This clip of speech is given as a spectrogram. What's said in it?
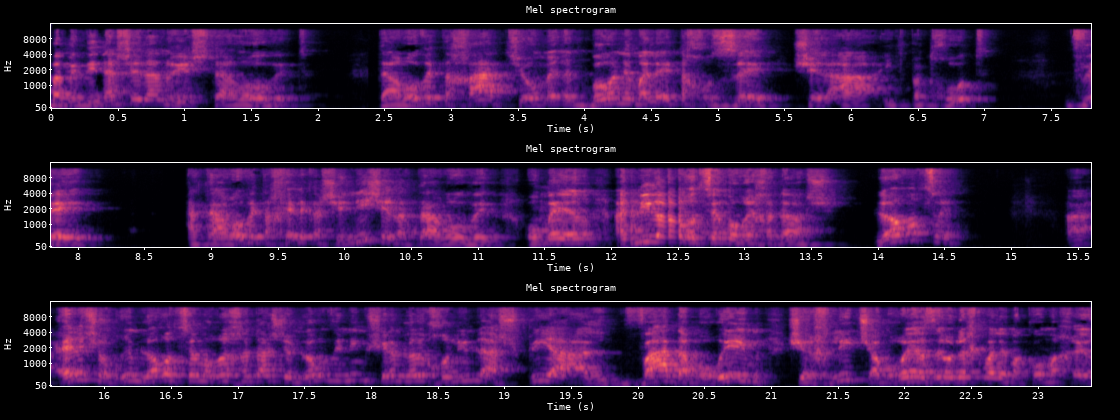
במדינה שלנו יש תערובת. תערובת אחת שאומרת בואו נמלא את החוזה של ההתפתחות, והתערובת, החלק השני של התערובת, אומר אני לא רוצה מורה חדש. לא רוצה. אלה שאומרים לא רוצה מורה חדש, הם לא מבינים שהם לא יכולים להשפיע על ועד המורים שהחליט שהמורה הזה הולך כבר למקום אחר.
